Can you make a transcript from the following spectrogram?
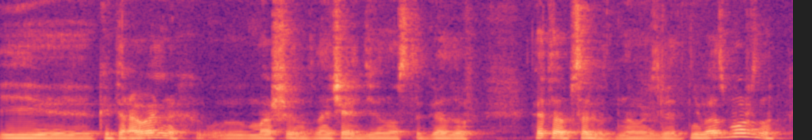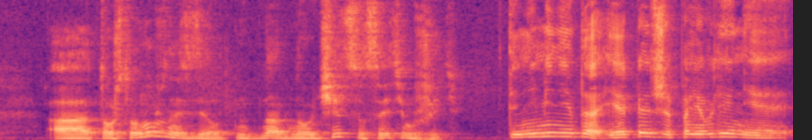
и копировальных машин в начале 90-х годов, это абсолютно, на мой взгляд, невозможно. А то, что нужно сделать, надо научиться с этим жить. Тем не менее, да. И опять же, появление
